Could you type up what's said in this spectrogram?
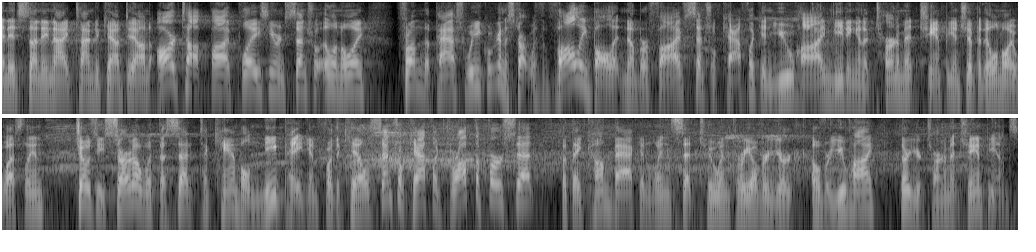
And it's Sunday night, time to count down our top five plays here in Central Illinois from the past week. We're going to start with volleyball at number five. Central Catholic and U High meeting in a tournament championship at Illinois Wesleyan. Josie Serta with the set to Campbell Pagan for the kill. Central Catholic dropped the first set, but they come back and win set two and three over your over U High. They're your tournament champions.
